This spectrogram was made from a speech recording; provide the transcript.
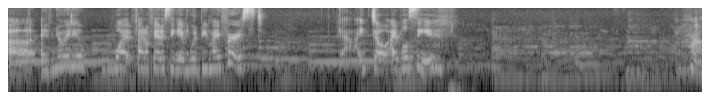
Uh, I have no idea what Final Fantasy game would be my first. I don't. I will see. Huh.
